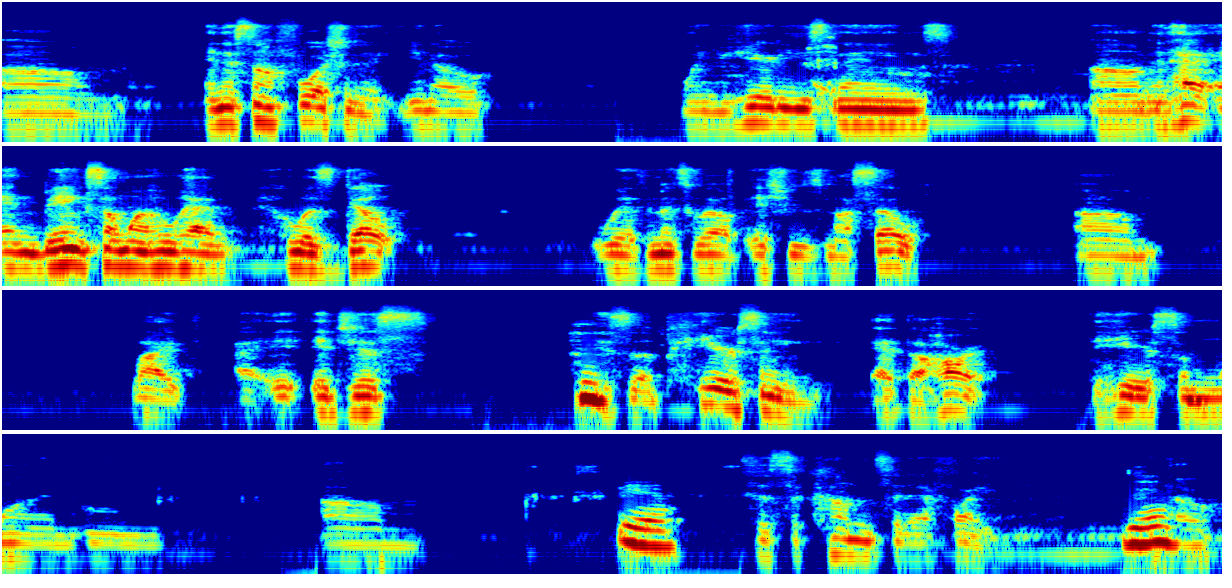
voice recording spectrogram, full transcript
Um, and it's unfortunate, you know, when you hear these things, um, and ha- and being someone who have who has dealt with mental health issues myself, um, like I- it, it just it's a piercing at the heart to hear someone who um, Yeah. to succumb to that fight. Yeah. You know.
